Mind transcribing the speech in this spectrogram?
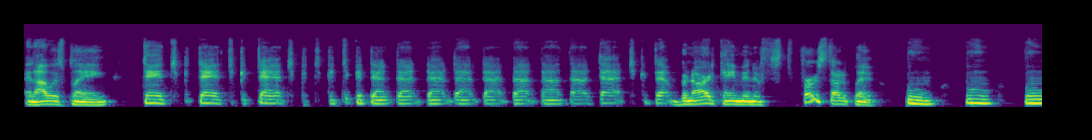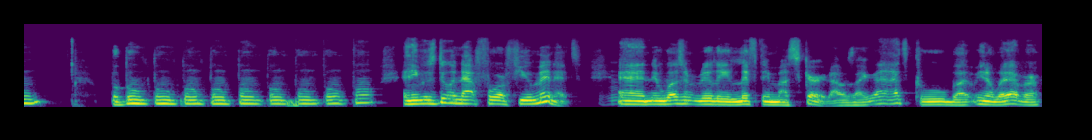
and I was playing Bernard came in and first started playing boom, boom, boom, boom, boom, boom, boom, boom, boom, boom, boom, boom, boom. And he was doing that for a few minutes. Mm-hmm. And it wasn't really lifting my skirt. I was like, ah, that's cool, but you know, whatever.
